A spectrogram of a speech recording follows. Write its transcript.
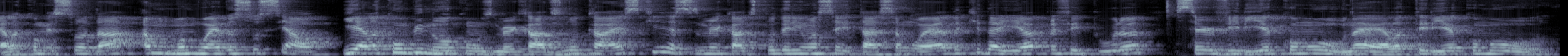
ela começou a dar uma moeda social. E ela combinou com os mercados locais que esses mercados poderiam aceitar essa moeda, que daí a prefeitura serviria como, né, ela teria como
